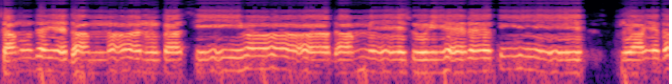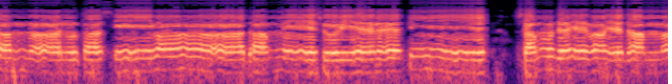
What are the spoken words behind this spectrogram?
සමුදය ධම්මානුපස්සීවා ධම්මේසු විහෙරති. වය ධම්මානුපස්සීවා ධම්මේසු විහෙරති. සමුදය වය ධම්මානුපස්සීවා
